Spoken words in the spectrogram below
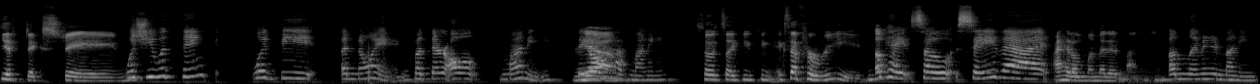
gift exchange. which you would think would be annoying, but they're all money. They all have money. So it's like you can, except for Reed. Okay, so say that I had unlimited money. unlimited money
